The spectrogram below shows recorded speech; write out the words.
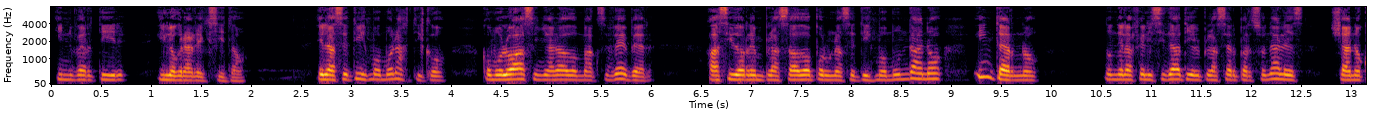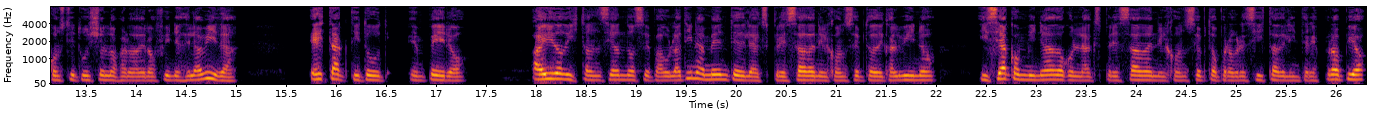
invertir y lograr éxito. El ascetismo monástico, como lo ha señalado Max Weber, ha sido reemplazado por un ascetismo mundano, interno, donde la felicidad y el placer personales ya no constituyen los verdaderos fines de la vida. Esta actitud, empero, ha ido distanciándose paulatinamente de la expresada en el concepto de Calvino y se ha combinado con la expresada en el concepto progresista del interés propio,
